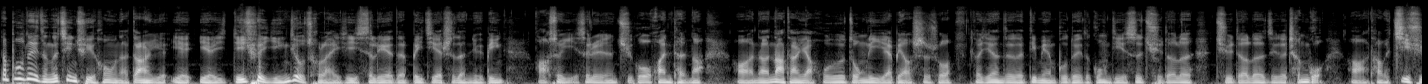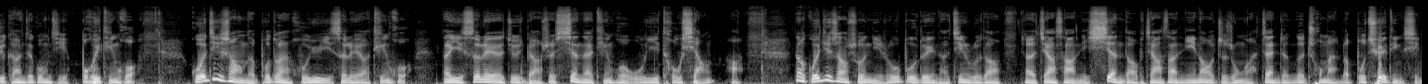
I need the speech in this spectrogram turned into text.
那部队整个进去以后呢，当然也也也的确营救出来以色列的被劫持的女兵。啊，所以以色列人举国欢腾啊！哦，那纳塔亚胡总理也表示说，可见这个地面部队的攻击是取得了取得了这个成果啊，他会继续干这攻击，不会停火。国际上呢，不断呼吁以色列要停火，那以色列就表示现在停火无异投降啊。那国际上说，你如果部队呢进入到呃加沙，你陷到加沙泥淖之中啊，战争更充满了不确定性。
